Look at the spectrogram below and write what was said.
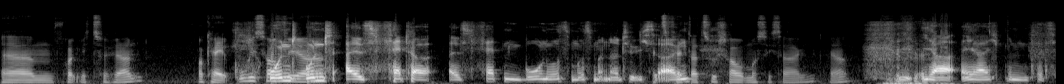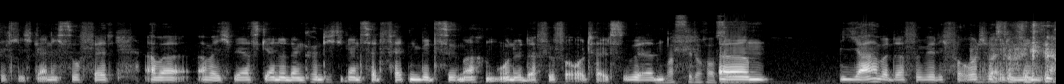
Ähm, freut mich zu hören. Okay, Ubisoft. Und, ja, und als fetter, als fetten Bonus muss man natürlich als sagen. Als fetter Zuschauer muss ich sagen, ja. ja, ja, ich bin tatsächlich gar nicht so fett, aber, aber ich wäre es gerne, dann könnte ich die ganze Zeit fetten Witze machen, ohne dafür verurteilt zu werden. Machst du doch auch so. Ähm, Ja, aber dafür werde ich verurteilt. Du, genau.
